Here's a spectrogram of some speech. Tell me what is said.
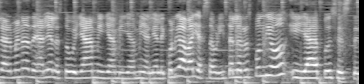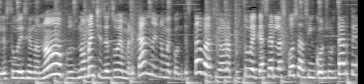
la hermana de Alia le estuvo llame, llame, llame, Alia le colgaba y hasta ahorita le respondió y ya pues este le estuvo diciendo, no, pues no manches, te estuve marcando y no me contestabas y ahora pues tuve que hacer las cosas sin consultarte.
